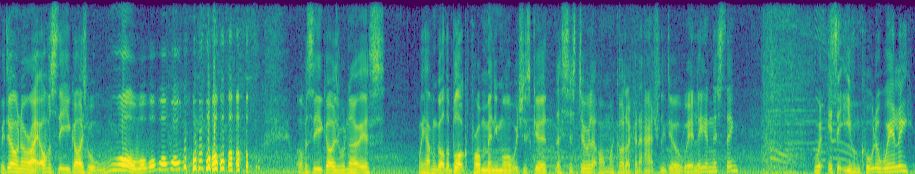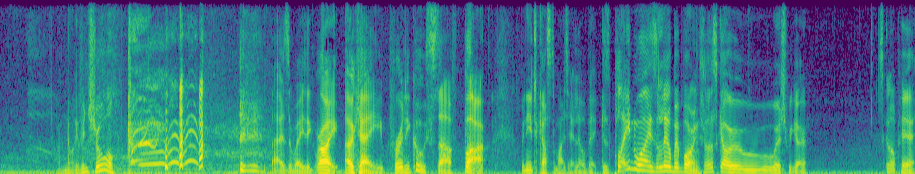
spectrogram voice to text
we're doing alright. Obviously, you guys will... Whoa, whoa, whoa, whoa, whoa, whoa. Obviously, you guys will notice we haven't got the block problem anymore, which is good. Let's just do a. Oh my god, I can actually do a wheelie in this thing? What, is it even called a wheelie? I'm not even sure. that is amazing. Right, okay. Pretty cool stuff. But we need to customize it a little bit. Because plane-wise, a little bit boring. So let's go... Where should we go? Let's go up here.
